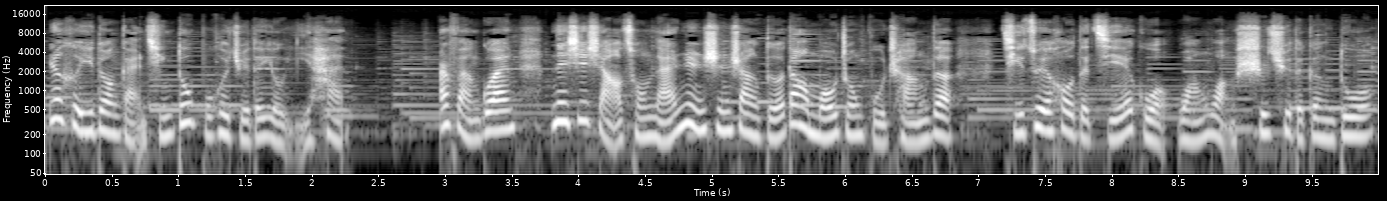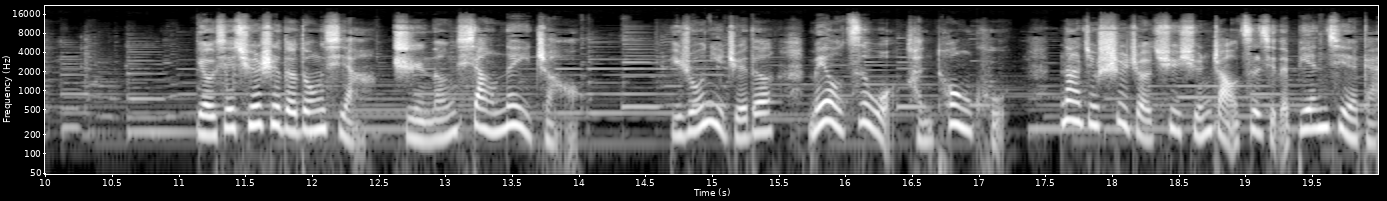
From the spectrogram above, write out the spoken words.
任何一段感情都不会觉得有遗憾。而反观那些想要从男人身上得到某种补偿的，其最后的结果往往失去的更多。有些缺失的东西啊，只能向内找。比如你觉得没有自我很痛苦。那就试着去寻找自己的边界感，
